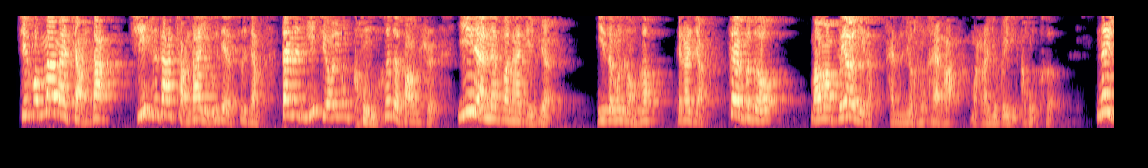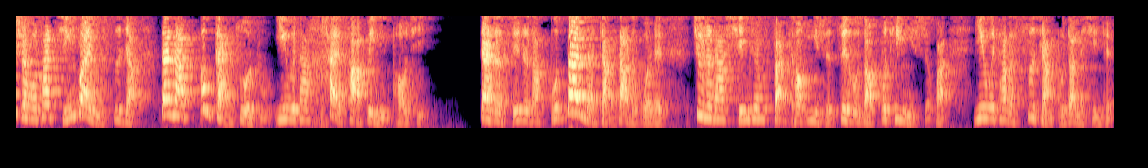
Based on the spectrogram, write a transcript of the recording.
结果慢慢长大，即使他长大有一点思想，但是你只要用恐吓的方式，依然能帮他解决。你怎么恐吓？跟他讲，再不走，妈妈不要你了。孩子就很害怕，马上就被你恐吓。那时候他尽管有思想，但他不敢做主，因为他害怕被你抛弃。但是随着他不断的长大的过程，就是他形成反抗意识，最后到不听你使唤，因为他的思想不断的形成。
